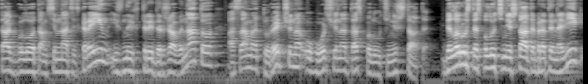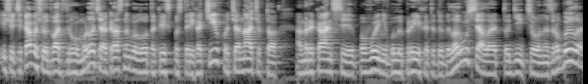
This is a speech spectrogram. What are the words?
Так було там 17 країн, із них три держави НАТО, а саме Туреччина, Угорщина та Сполучені Штати. Білорусь та Сполучені Штати брати на вік, і що цікаво, що у 22-му році якраз не було таких спостерігачів, хоча, начебто, американці повинні були приїхати до Білорусі, але тоді цього не зробили.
